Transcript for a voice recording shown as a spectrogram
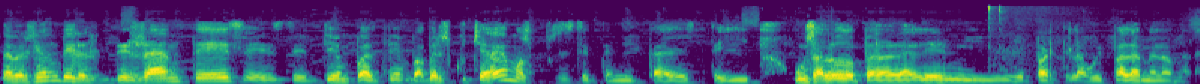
la, versión de, de, Rantes, este, tiempo al tiempo. A ver, escucharemos pues este temita, este. Y un saludo para la Leni de parte de la Huipala Melómana.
